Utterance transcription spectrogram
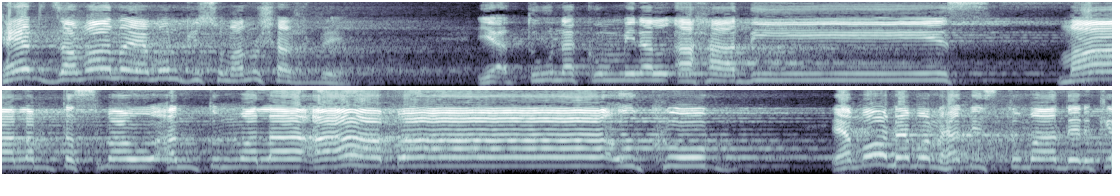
শের জামানায় এমন কিছু মানুষ আসবে। ইয়াতুনাকুম মিনাল আহাদিস, মা লাম তাসমাউ আনতুম ওয়ালা আবাউকুম। এমন এমন হাদিস তোমাদেরকে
